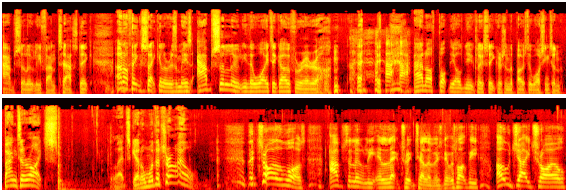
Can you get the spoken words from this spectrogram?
absolutely fantastic, and I think secularism is absolutely the way to go for Iran. and I've popped the old nuclear secrets in the poster Washington. Bang to rights. Let's get on with the trial. The trial was absolutely electric television. It was like the OJ trial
